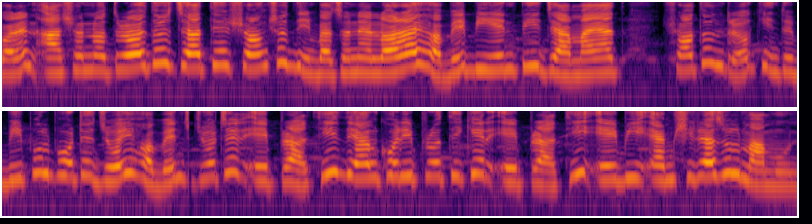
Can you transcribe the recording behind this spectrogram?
করেন, আসন্ন ত্রয়োদশ জাতীয় সংসদ নির্বাচনে লড়াই হবে বিএনপি, জামায়াত স্বতন্ত্র, কিন্তু বিপুল ভোটে জয়ী হবেন জোটের এই প্রার্থী দেয়ালঘড়ি প্রতীকের এই প্রার্থী, A B M Sirajul Mamun.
